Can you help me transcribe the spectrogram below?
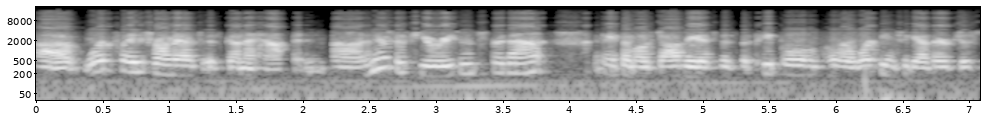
uh, workplace romance is going to happen. Uh, and there's a few reasons for that. I think the most obvious is that people who are working together just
